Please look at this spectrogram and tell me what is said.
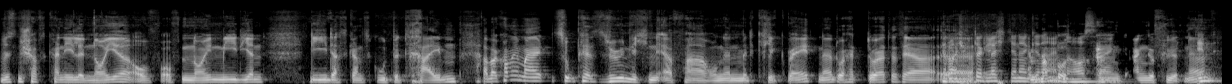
Wissenschaftskanäle, neue auf, auf neuen Medien, die das ganz gut betreiben. Aber kommen wir mal zu persönlichen Erfahrungen mit Clickbait. Ne? Du, hat, du hattest ja. Genau, ich würde da gleich gerne, gerne einen raus. Angeführt, ne? Den,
